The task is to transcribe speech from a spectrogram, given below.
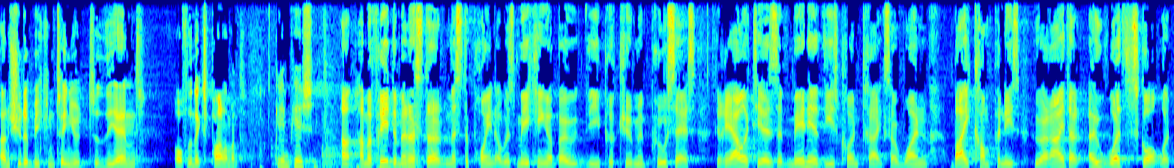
and should it be continued to the end of the next Parliament? I'm afraid the Minister missed the point I was making about the procurement process. The reality is that many of these contracts are won by companies who are either out with Scotland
